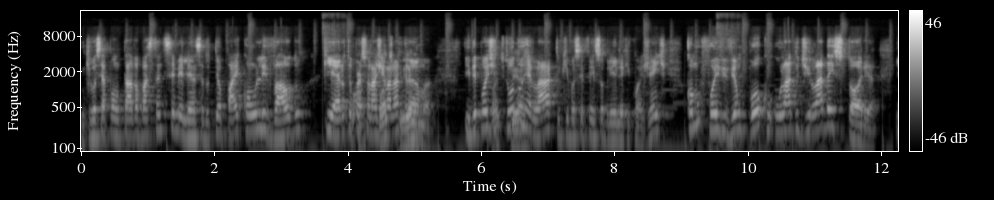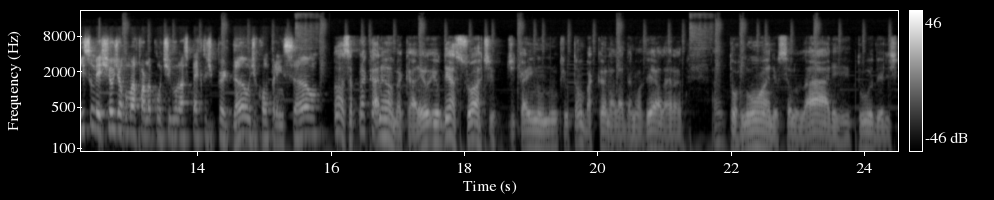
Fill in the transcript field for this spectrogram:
em que você apontava bastante semelhança do teu pai com o Livaldo, que era o teu Pô, personagem lá na crer. trama. E depois Pode de todo o relato que você fez sobre ele aqui com a gente, como foi viver um pouco o lado de lá da história? Isso mexeu de alguma forma contigo no aspecto de perdão, de compreensão? Nossa, pra caramba, cara. Eu, eu dei a sorte de cair num núcleo tão bacana lá da novela, era a Torlone, o celular e tudo, eles...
